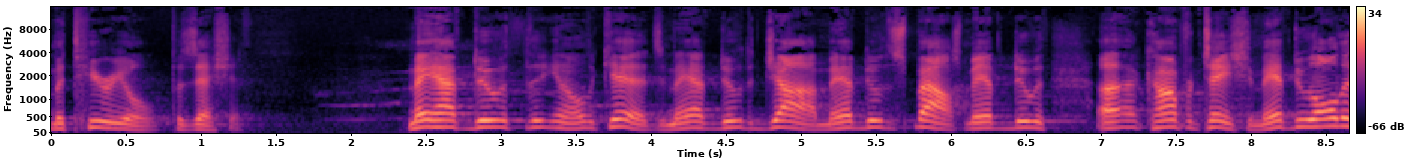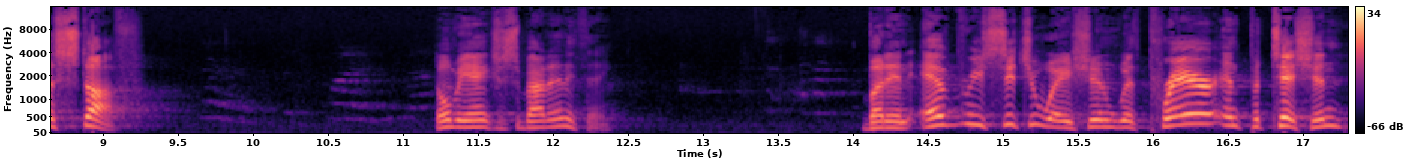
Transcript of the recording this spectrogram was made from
material possession. It may have to do with the, you know, the kids. It may have to do with the job. It may have to do with the spouse. It may have to do with uh, confrontation. It may have to do with all this stuff. Don't be anxious about anything. But in every situation, with prayer and petition,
